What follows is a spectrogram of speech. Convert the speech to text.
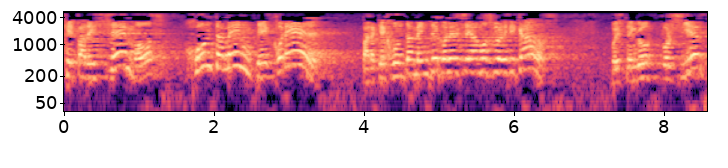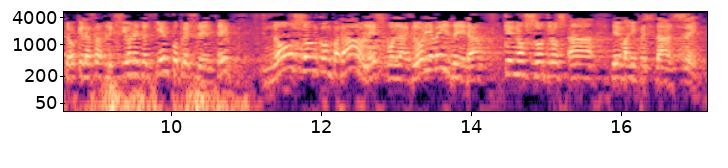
que padecemos juntamente con Él, para que juntamente con Él seamos glorificados. Pues tengo por cierto que las aflicciones del tiempo presente no son comparables con la gloria venidera que nosotros ha de manifestarse.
